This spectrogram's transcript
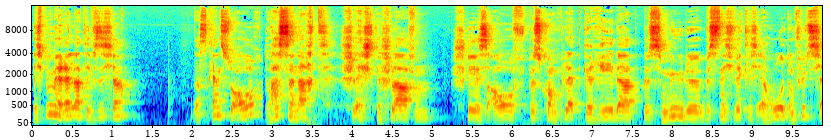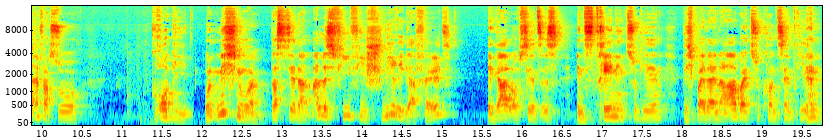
ich bin mir relativ sicher, das kennst du auch, du hast eine Nacht schlecht geschlafen, stehst auf, bist komplett geredert, bist müde, bist nicht wirklich erholt und fühlst dich einfach so groggy. Und nicht nur, dass dir dann alles viel, viel schwieriger fällt, egal ob es jetzt ist, ins Training zu gehen, dich bei deiner Arbeit zu konzentrieren,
